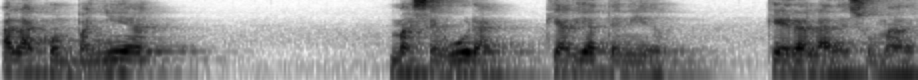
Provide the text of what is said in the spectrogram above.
a la compañía más segura que había tenido, que era la de su madre,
